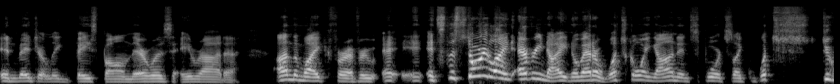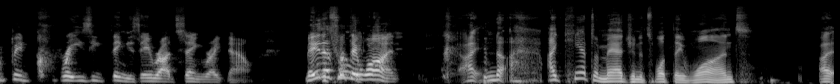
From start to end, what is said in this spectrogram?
in Major League Baseball. And there was A Rod uh, on the mic for every. It's the storyline every night, no matter what's going on in sports. Like, what stupid, crazy thing is A Rod saying right now? Maybe that's what they want. I no, I can't imagine it's what they want. I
